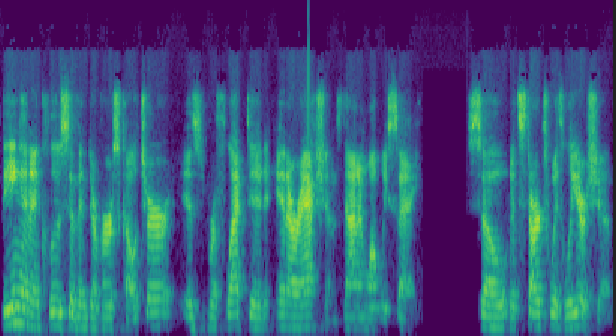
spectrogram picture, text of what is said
Being an inclusive and diverse culture is reflected in our actions, not in what we say. So it starts with leadership.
